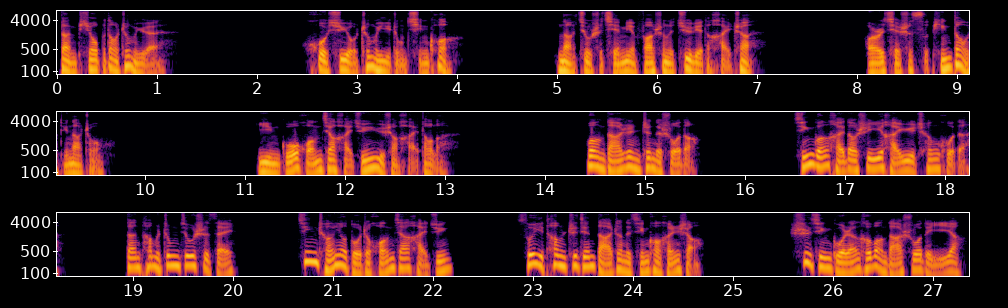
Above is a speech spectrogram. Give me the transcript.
但漂不到这么远。或许有这么一种情况，那就是前面发生了剧烈的海战，而且是死拼到底那种。尹国皇家海军遇上海盗了。”旺达认真的说道：“尽管海盗是以海域称呼的，但他们终究是贼。”经常要躲着皇家海军，所以他们之间打仗的情况很少。事情果然和旺达说的一样，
